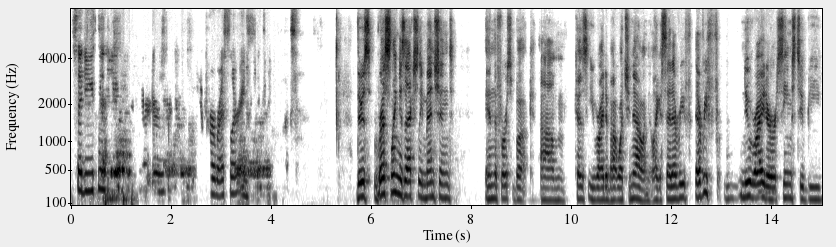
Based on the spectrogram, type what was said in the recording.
So, do you think characters wrestler in there's wrestling is actually mentioned in the first book because um, you write about what you know, and like I said, every every f- new writer seems to be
